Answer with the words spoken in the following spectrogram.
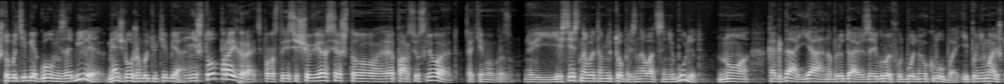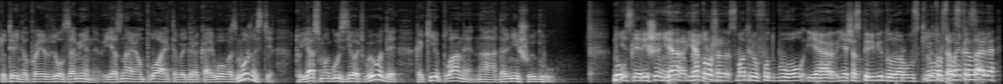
чтобы тебе гол не забили, мяч должен быть у тебя. Не что проиграть, просто есть еще версия, что э, партию сливают таким образом. Естественно, в этом никто признаваться не будет. Но когда я наблюдаю за игрой футбольного клуба и понимаю, что тренер произвел замены, и я знаю амплуа этого игрока, его возможности, то я смогу сделать выводы, какие планы на дальнейшую игру. Ну, Если решение я, было принято... я тоже смотрю футбол, я, ну, я сейчас ну, переведу на русский ну, то, что вы сказали. Так.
